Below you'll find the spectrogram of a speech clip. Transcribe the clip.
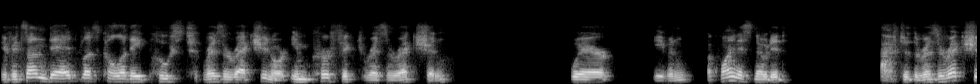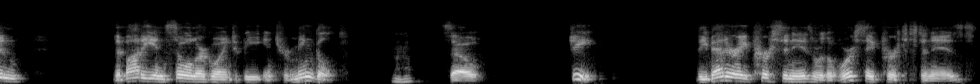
if it's undead, let's call it a post resurrection or imperfect resurrection, where even Aquinas noted after the resurrection, the body and soul are going to be intermingled. Mhm. So, gee, the better a person is or the worse a person is,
